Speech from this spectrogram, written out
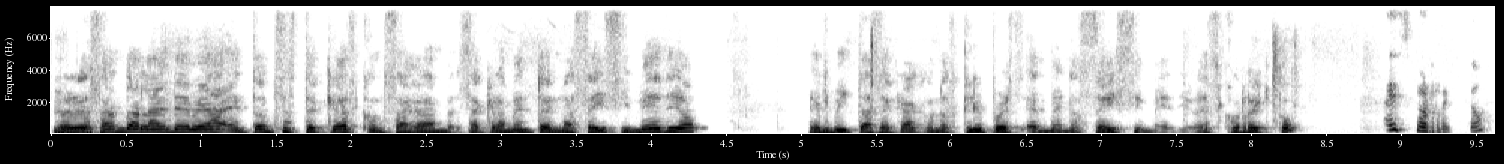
regresando a la NBA, entonces te quedas con Sacramento en más seis y medio, el Vita se queda con los Clippers en menos seis y medio, ¿es correcto? Es correcto.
